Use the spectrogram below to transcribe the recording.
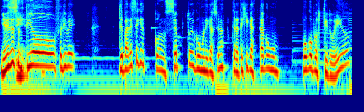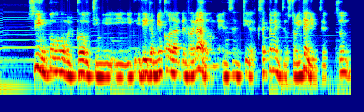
Y en ese sentido, Felipe, ¿te parece que el concepto de comunicación estratégica está como un poco prostituido? Sí, un poco como el coaching y, también como el relato, en ese sentido, exactamente, el storytelling. Son,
